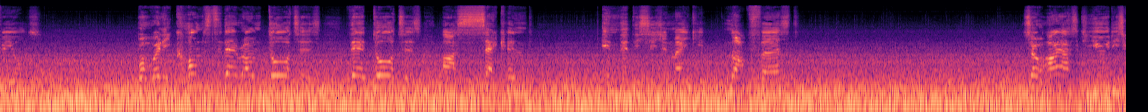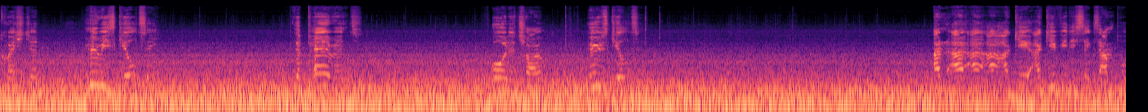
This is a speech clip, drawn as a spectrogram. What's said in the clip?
fields. But when it comes to their own daughters, their daughters are second in the decision making, not first. So I ask you this question who is guilty? The parent or the child? Who's guilty? And I, I, I, give, I give you this example.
